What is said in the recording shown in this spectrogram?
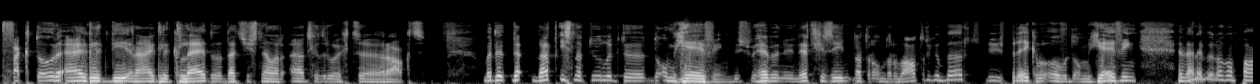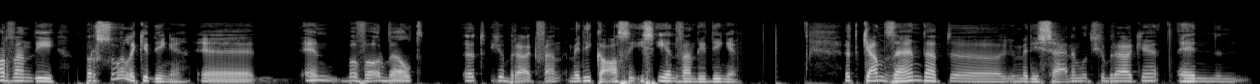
factoren eigenlijk die eigenlijk leiden dat je sneller uitgedroogd raakt. Maar dat is natuurlijk de, de omgeving. Dus we hebben nu net gezien wat er onder water gebeurt. Nu spreken we over de omgeving. En dan hebben we nog een paar van die persoonlijke dingen. en bijvoorbeeld het gebruik van medicatie is een van die dingen. Het kan zijn dat je medicijnen moet gebruiken en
